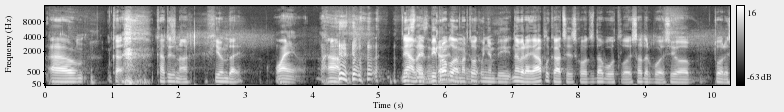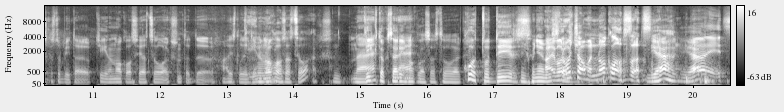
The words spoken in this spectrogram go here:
Um, kā, kā tu izrunā Hyundai? Huawei. Jā, Es nezinu, bija problēma ar to, ka viņam bija nevarēja aplikācijas kaut kādas dabūt, lai sadarbojas. Jo toreiz, kas tur bija, tā Ķīna noklausījās cilvēkus un tad uh, aizliedza. Viņa noklausās cilvēkus. Nē, TikToks arī nē. noklausās cilvēku. Ko tu dirzi? Viņš paņēma Ai, visu varučā man noklausās. Jā, jā. Nice.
